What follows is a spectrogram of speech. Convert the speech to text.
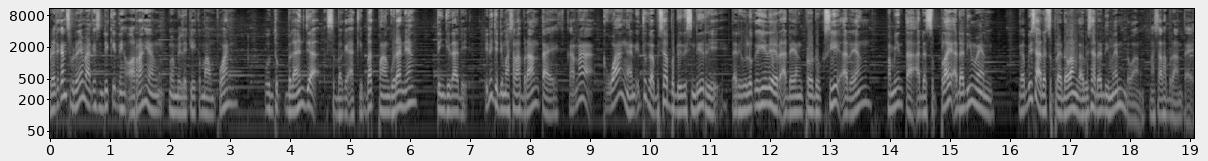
Berarti kan sebenarnya makin sedikit nih orang yang memiliki kemampuan untuk belanja sebagai akibat pengangguran yang tinggi tadi. Ini jadi masalah berantai karena keuangan itu nggak bisa berdiri sendiri dari hulu ke hilir. Ada yang produksi, ada yang meminta, ada supply, ada demand. Gak bisa ada supply doang, gak bisa ada demand doang. Masalah berantai.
